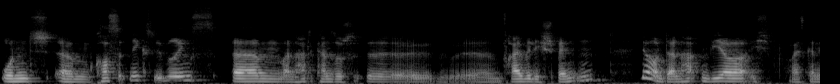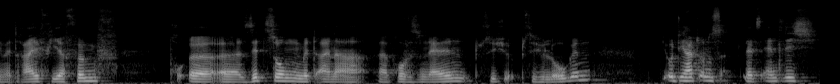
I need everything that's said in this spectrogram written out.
und ähm, kostet nichts übrigens. Ähm, man hat, kann so äh, äh, freiwillig spenden. Ja, und dann hatten wir, ich weiß gar nicht mehr, drei, vier, fünf äh, äh, Sitzungen mit einer äh, professionellen Psycho Psychologin. Und die hat uns letztendlich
